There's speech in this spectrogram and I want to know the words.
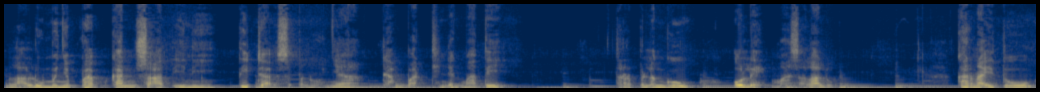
lalu menyebabkan saat ini tidak sepenuhnya dapat dinikmati, terbelenggu oleh masa lalu. Karena itu,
